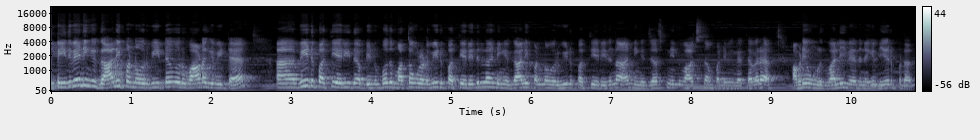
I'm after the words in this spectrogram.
இப்போ இதுவே நீங்கள் காலி பண்ண ஒரு வீட்டை ஒரு வாடகை வீட்டை வீடு பற்றி எரியுது அப்படின்னும் போது மற்றவங்களோட வீடு பற்றி எரியுது இல்லை நீங்கள் காலி பண்ண ஒரு வீடு பற்றி எரியுதுன்னா நீங்கள் ஜஸ்ட் நின்று வாட்ச் தான் பண்ணுவீங்களே தவிர அப்படியே உங்களுக்கு வலி வேதனைகள் ஏற்படாது.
